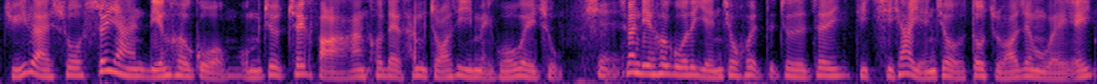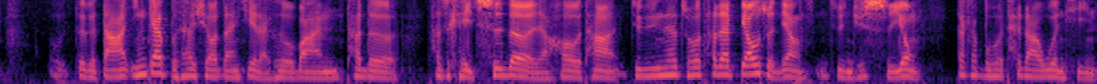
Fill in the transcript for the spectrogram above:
举例来说，虽然联合国，我们就 j a k 法和 Codex，他们主要是以美国为主，是虽然联合国的研究会就是这旗下研究都主要认为，哎。这个大家应该不太需要担心莱克多巴胺，它的它是可以吃的，然后它就是应该说它在标准量，就你去使用，大概不会有太大的问题。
